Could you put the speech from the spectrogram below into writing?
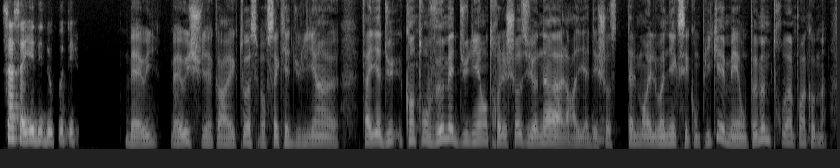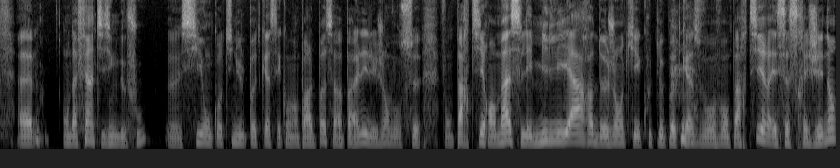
ça, ça y est des deux côtés. Ben oui, ben oui, je suis d'accord avec toi. C'est pour ça qu'il y a du lien. Euh, enfin, il y a du. Quand on veut mettre du lien entre les choses, il y en a. Alors, il y a des mmh. choses tellement éloignées que c'est compliqué, mais on peut même trouver un point commun. Euh, on a fait un teasing de fou. Euh, si on continue le podcast et qu'on n'en parle pas, ça va pas aller. Les gens vont se vont partir en masse. Les milliards de gens qui écoutent le podcast vont, vont partir et ça serait gênant.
